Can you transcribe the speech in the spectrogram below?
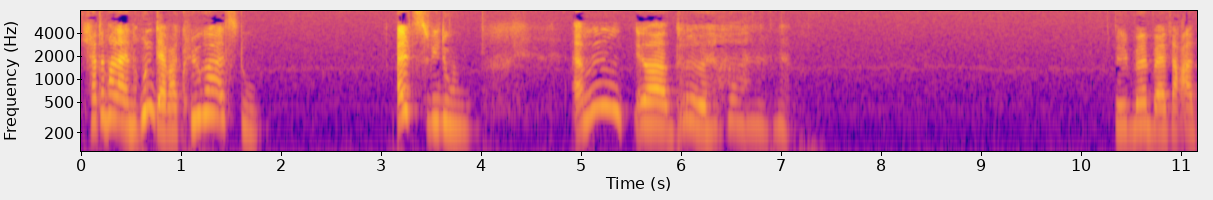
Ich hatte mal einen Hund, der war klüger als du. Als wie du. Ähm, ja, brr. Ich bin besser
